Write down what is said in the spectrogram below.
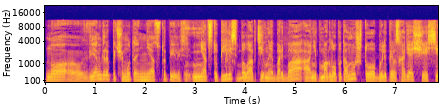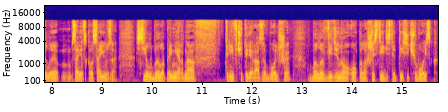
но э, венгры почему-то не отступились. Не отступились, была активная борьба, а не помогло потому, что были превосходящие силы Советского Союза. Сил было примерно в 3-4 раза больше. Было введено около 60 тысяч войск,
